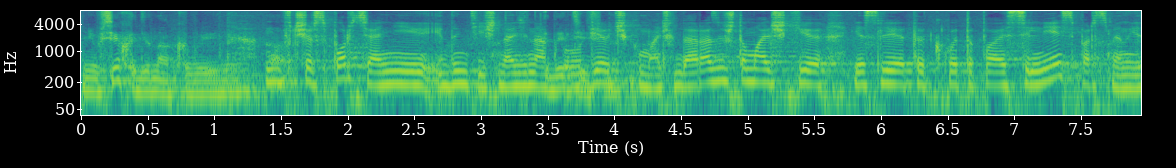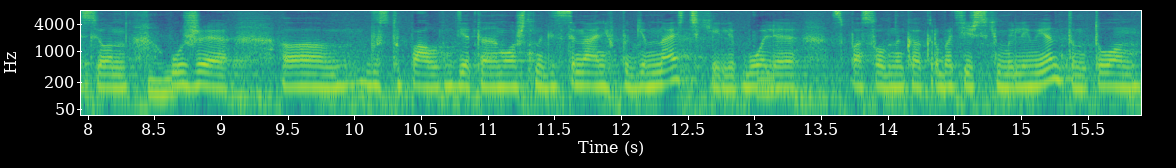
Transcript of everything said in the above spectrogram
не у всех одинаковые. Ну, в черспорте они идентичны, одинаковые. Идентичны. Девочка и мальчик. Да, разве что мальчики, если это какой-то посильнее спортсмен, если он mm-hmm. уже э, Э, выступал где-то, может, на соревнованиях по гимнастике или более способный к акробатическим элементам, то он,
